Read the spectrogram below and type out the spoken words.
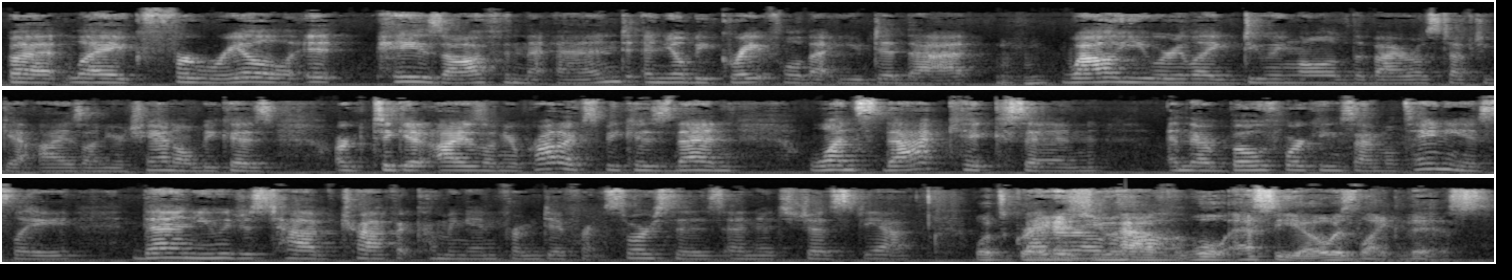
But like for real, it pays off in the end and you'll be grateful that you did that mm-hmm. while you were like doing all of the viral stuff to get eyes on your channel because or to get eyes on your products because then once that kicks in and they're both working simultaneously, then you would just have traffic coming in from different sources and it's just yeah. What's great is you have well SEO is like this.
